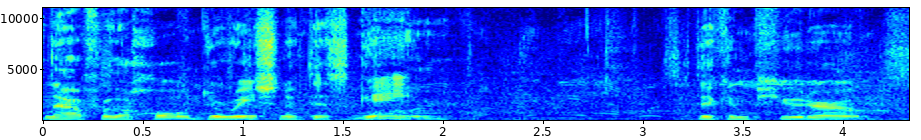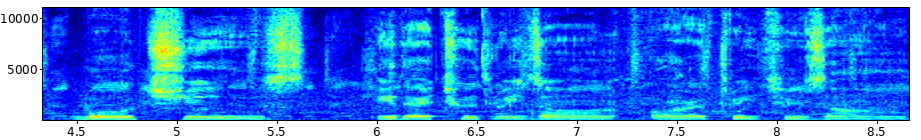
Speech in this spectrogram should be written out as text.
now, for the whole duration of this game, the computer will choose either a 2 3 zone or a 3 2 zone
